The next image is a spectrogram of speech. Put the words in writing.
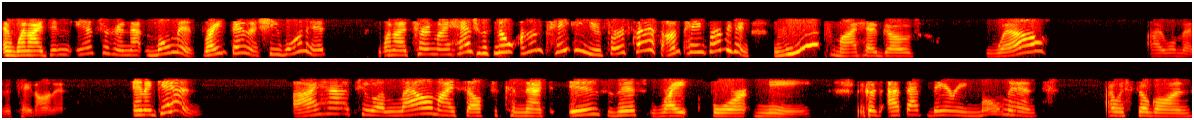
And when I didn't answer her in that moment, right then as she wanted, when I turned my head, she goes, no, I'm taking you first class. I'm paying for everything. Whoop, my head goes, well, I will meditate on it. And again, I had to allow myself to connect, is this right for me? Because at that very moment, I was still going,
